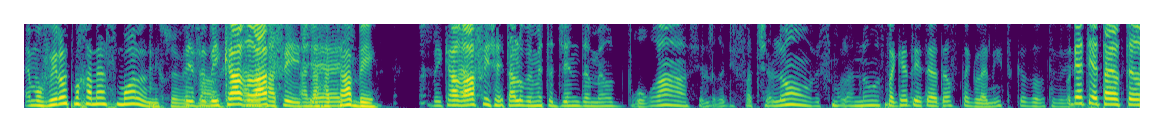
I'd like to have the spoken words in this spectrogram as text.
הם הובילו את מחנה השמאל, אני חושבת. ובעיקר רפי. הלהט"בי. בעיקר רפי, שהייתה לו באמת אג'נדה מאוד ברורה של רדיפת שלום ושמאלנות. ספגטי הייתה יותר סטגלנית כזאת. ספגטי הייתה יותר,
